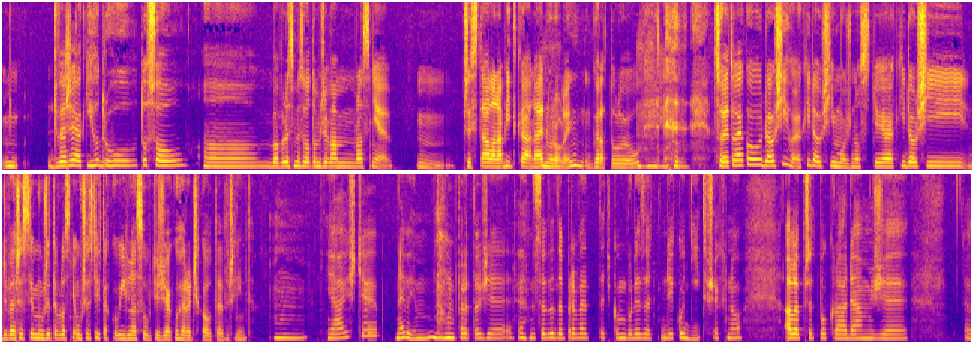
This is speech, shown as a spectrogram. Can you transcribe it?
Mm. Dveře jakýho druhu to jsou? Bavili jsme se o tom, že vám vlastně mm, přistála nabídka na jednu mm. roli. Gratuluju. Co je to jako dalšího? Jaký další možnosti a jaký další dveře si můžete vlastně účastnit v takovýhle soutěži jako herečka otevřít? Mm, já ještě nevím, protože se to teprve teď bude za, jako dít všechno, ale předpokládám, že uh,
